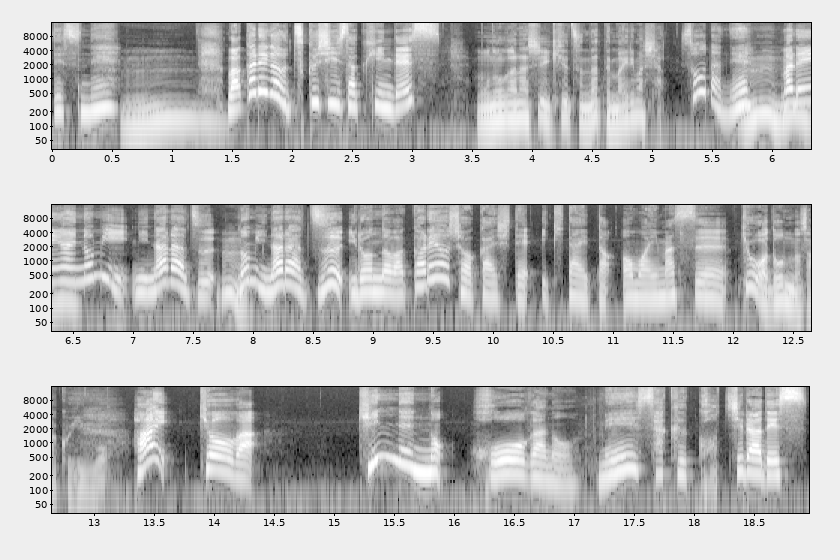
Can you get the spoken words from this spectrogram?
ですね。うん。別れが美しい作品です。物悲しい季節になってまいりました。そうだね、うん。うんうんまあ、恋愛のみにならず、うん。のみならずいろんな別れを紹介していきたいと思います。今日はどんな作品を？はい。今日は近年の邦画の名作こちらです。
